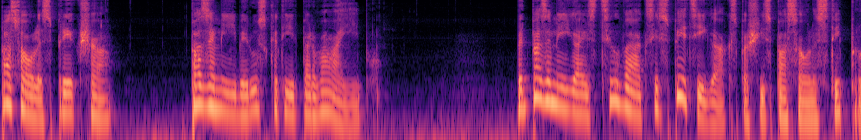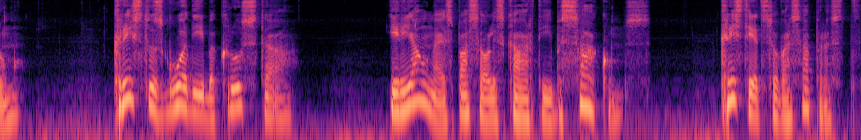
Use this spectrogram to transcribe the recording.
Pasaules priekšā pazemība ir uzskatīta par vājību, bet pazemīgais cilvēks ir spēcīgāks par šīs pasaules stiprumu. Kristus godība krustā ir jaunais pasaules kārtības sākums. Kristietis to var saprast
